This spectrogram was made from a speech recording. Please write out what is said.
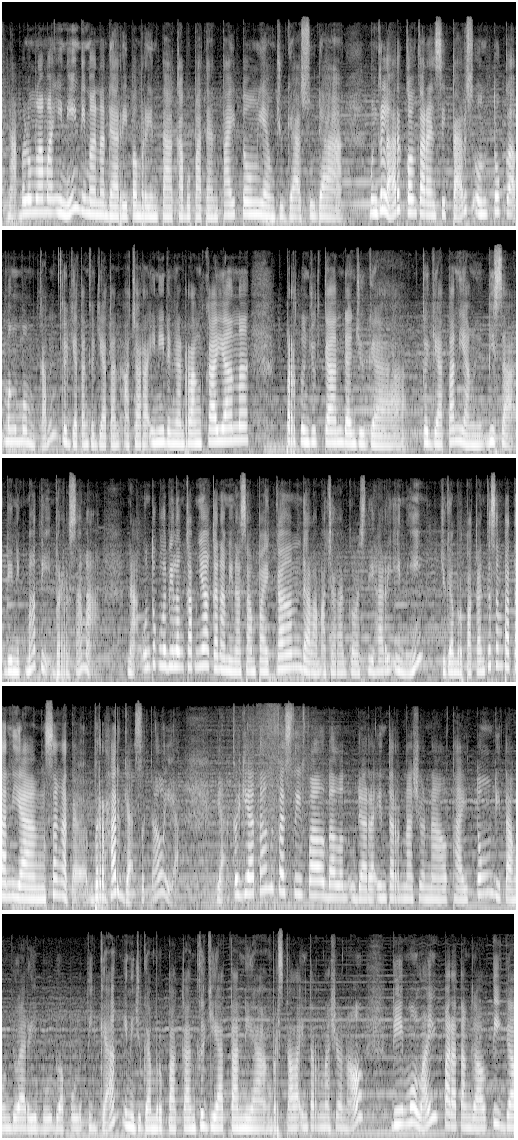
Nah, belum lama ini di mana dari pemerintah Kabupaten Taitung yang juga sudah menggelar konferensi pers untuk mengumumkan kegiatan-kegiatan acara ini dengan rangkaian pertunjukan dan juga kegiatan yang bisa dinikmati bersama. Nah, untuk lebih lengkapnya akan Amina sampaikan dalam acara Ghost di hari ini juga merupakan kesempatan yang sangat berharga sekali ya. Ya, kegiatan Festival Balon Udara Internasional Taitung di tahun 2023 ini juga merupakan kegiatan yang berskala internasional dimulai pada tanggal 30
